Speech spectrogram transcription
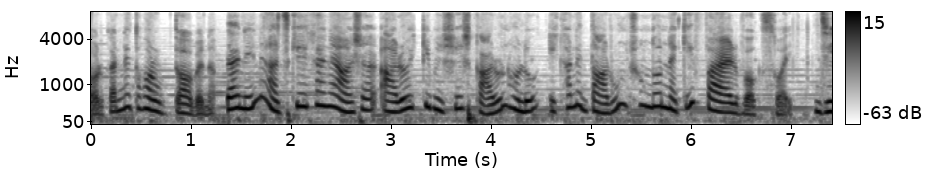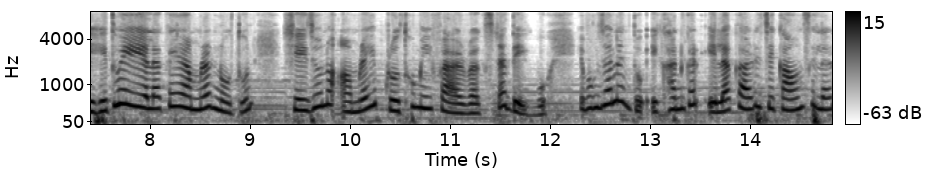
দরকার নেই, তোমার উঠতে হবে না। জানেন আজকে এখানে আসার আরও একটি বিশেষ কারণ হলো, এখানে দারুণ সুন্দর নাকি ফায়ার বক্স হয়। যেহেতু এই এলাকায় আমরা নতুন, সেই জন্য আমরা এই প্রথম এই ফায়ার ওয়ার্কসটা দেখব। এবং জানেন তো, এখানকার এলাকার যে কাউন্সিলর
